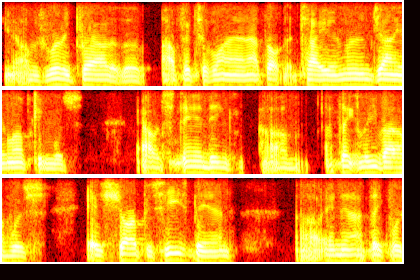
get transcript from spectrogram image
You know, I was really proud of the offensive line. I thought the tight end room, Johnny Lumpkin was outstanding. Um, I think Levi was as sharp as he's been. Uh, and then I think we're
